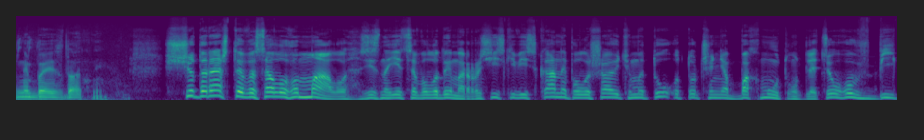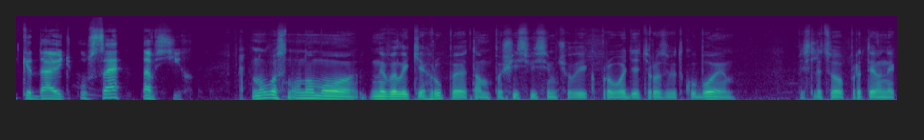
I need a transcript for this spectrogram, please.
небоєздатний. Щодо решти веселого мало, зізнається Володимир. Російські війська не полишають мету оточення Бахмуту. Для цього в бій кидають усе та всіх. Ну, в основному невеликі групи, там по 6-8 чоловік проводять розвідку боєм. Після цього противник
